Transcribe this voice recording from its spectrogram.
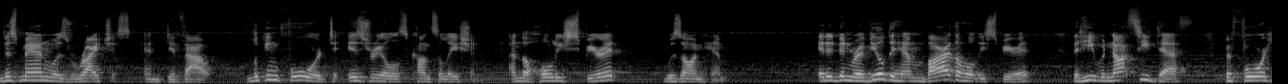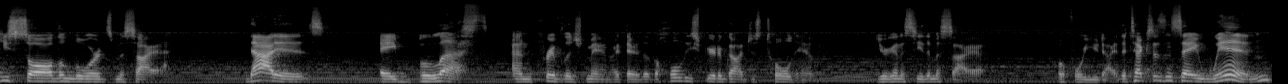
This man was righteous and devout, looking forward to Israel's consolation, and the Holy Spirit was on him. It had been revealed to him by the Holy Spirit that he would not see death before he saw the Lord's Messiah. That is a blessed and privileged man right there, that the Holy Spirit of God just told him, You're going to see the Messiah before you die. The text doesn't say when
